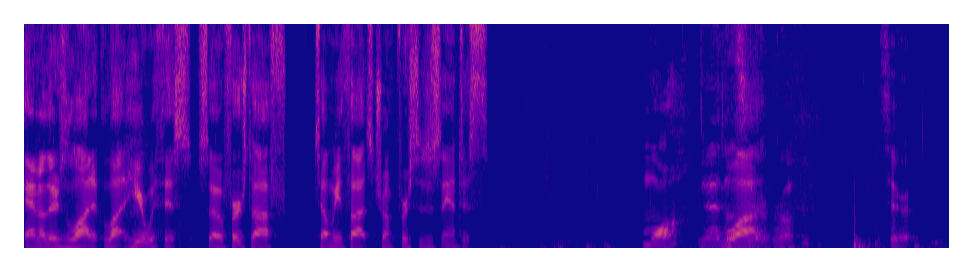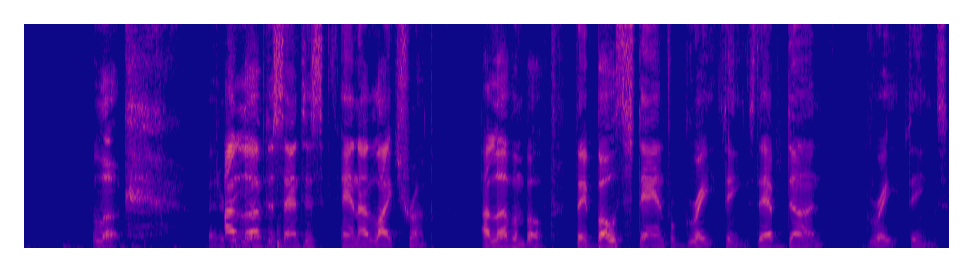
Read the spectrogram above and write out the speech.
And I know there's a lot, a lot here with this. So first off, tell me your thoughts: Trump versus DeSantis. Moi? Yeah, let's Moi. hear it, bro. Let's hear it. Look, Better be I love good. DeSantis and I like Trump. I love them both. They both stand for great things. They have done great things.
